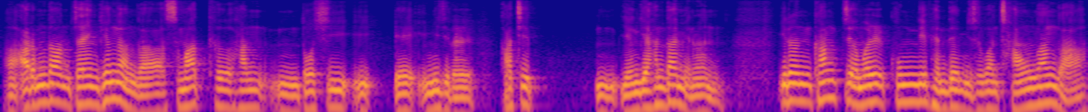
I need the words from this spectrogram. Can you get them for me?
어, 아름다운 자연 경관과 스마트한 음, 도시의 이미지를 같이 음, 연계한다면은 이런 강점을 국립현대미술관 창원관과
